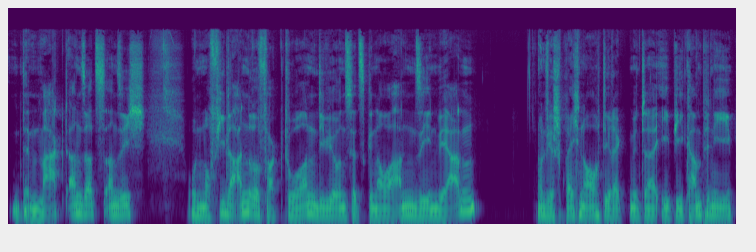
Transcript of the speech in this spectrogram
den Marktansatz an sich und noch viele andere Faktoren, die wir uns jetzt genauer ansehen werden. Und wir sprechen auch direkt mit der EP Company,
